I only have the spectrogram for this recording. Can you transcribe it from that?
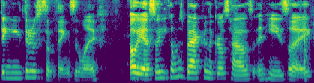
thinking through some things in life. Oh yeah, so he comes back from the girl's house and he's like,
